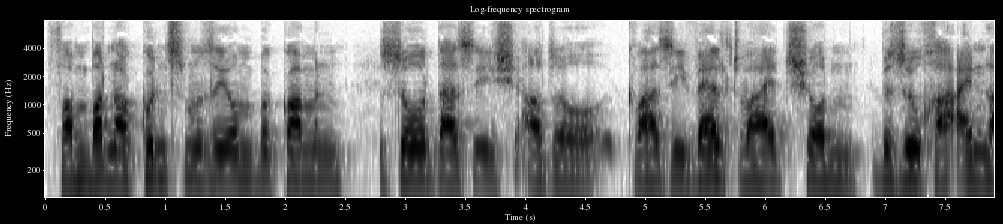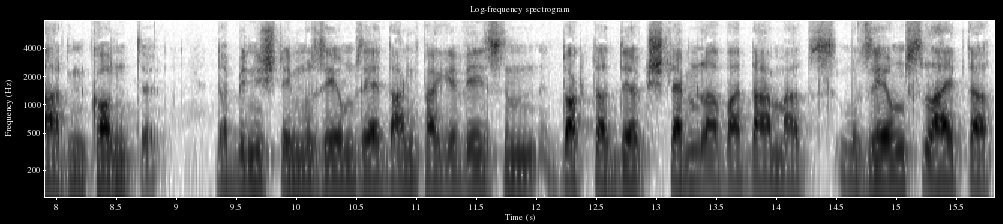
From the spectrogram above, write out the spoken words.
vom Bonner Kunstmuseum bekommen, so dass ich also quasi weltweit schon Besucher einladen konnte. Da bin ich dem Museum sehr dankbar gewesen. Dr. Dirk Stemmler war damals Museumsleiter.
